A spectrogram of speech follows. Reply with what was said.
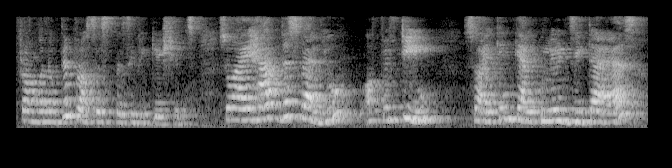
from one of the process specifications. So I have this value of 15. So I can calculate zeta as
